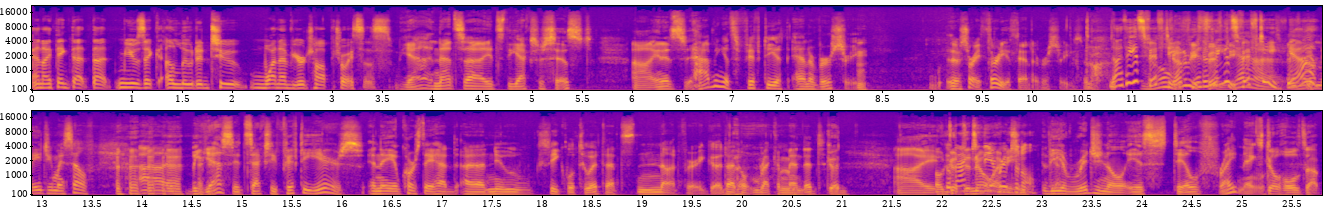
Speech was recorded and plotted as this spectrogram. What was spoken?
and I think that that music alluded to one of your top choices. Yeah, and that's uh, it's The Exorcist, uh, and it's having its 50th anniversary. Uh, sorry, 30th anniversary. I think it's 50. gotta be I think it's 50. 50. Yeah. I'm aging myself. Uh, but yes, it's actually 50 years. And they, of course, they had a new sequel to it. That's not very good. I don't recommend it. Good. Uh, Oh, Go good back to to know. the I mean, original. the original is still frightening. still holds up.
